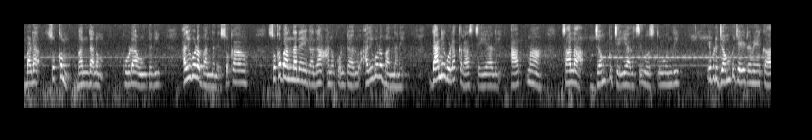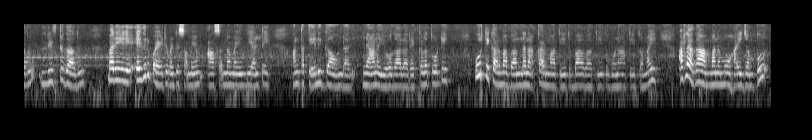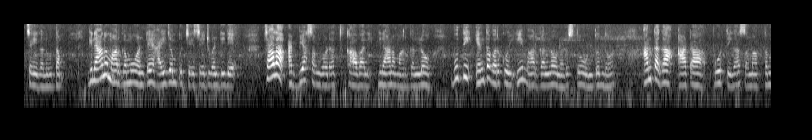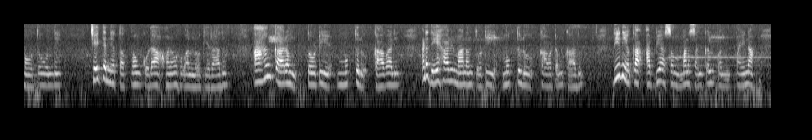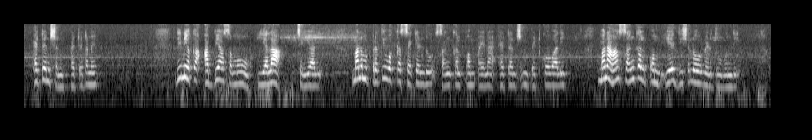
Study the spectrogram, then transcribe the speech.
బడ సుఖం బంధనం కూడా ఉంటుంది. అది కూడా బంధనే. సుఖ సుఖబంధనే కదా అనుకుంటారు. అది కూడా బంధనే. దాన్ని కూడా క్రాస్ చేయాలి. ఆత్మ చాలా జంప్ చేయాల్సి వస్తూ ఉంది. ఇప్పుడు జంప్ చేయటమే కాదు లిఫ్ట్ కాదు. మరి ఎగిరిపోయేటువంటి సమయం ఆసన్నమైంది అంటే అంత తేలిగ్గా ఉండాలి. జ్ఞాన యోగాల రెక్కలతోటి పూర్తి కర్మ బంధన కర్మాతీత భావాతీత గుణాతీతమై అట్లాగా మనము హై జంప్ చేయగలుగుతాం. జ్ఞాన మార్గము అంటే హై జంప్ చేసేటువంటిదే. చాలా అభ్యాసం కూడా కావాలి జ్ఞాన మార్గంలో. బుద్ధి ఎంతవరకు ఈ మార్గంలో నడుస్తూ ఉంటుందో అంతగా ఆట పూర్తిగా సమాప్తం అవుతూ ఉంది. చైతన్య తత్వం కూడా అనుభవంలోకి రాదు. అహంకారం తోటి ముక్తులు కావాలి అంటే దేహాభిమానంతో ముక్తులు కావటం కాదు. దీని యొక్క అభ్యాసం మన సంకల్పం పైన అటెన్షన్ పెట్టడమే. దీని యొక్క అభ్యాసము ఎలా చేయాలి? మనము ప్రతి ఒక్క సెకండు సంకల్పం పైన అటెన్షన్ పెట్టుకోవాలి. మన సంకల్పం ఏ దిశలో వెళుతూ ఉంది?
